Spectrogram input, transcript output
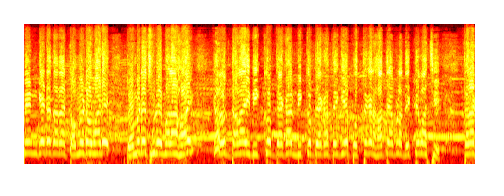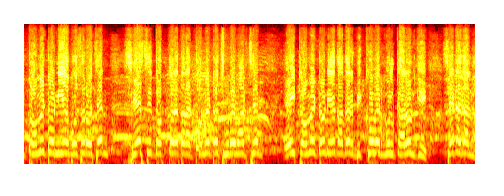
মেন গেটে তারা টমেটো মারে। টমেটো ছুঁড়ে মারা হয়, কারণ তারা এই বিক্ষোভ দেখান। বিক্ষোভ দেখাতে গিয়ে প্রত্যেকের হাতে আমরা দেখতে পাচ্ছি, তারা টমেটো নিয়ে বসে রয়েছেন। সিএসসি দপ্তরে তারা টমেটো ছুঁড়ে মারছেন। এই টমেটো নিয়ে তাদের বিক্ষোভের মূল কারণ কি, সেটা জানব।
